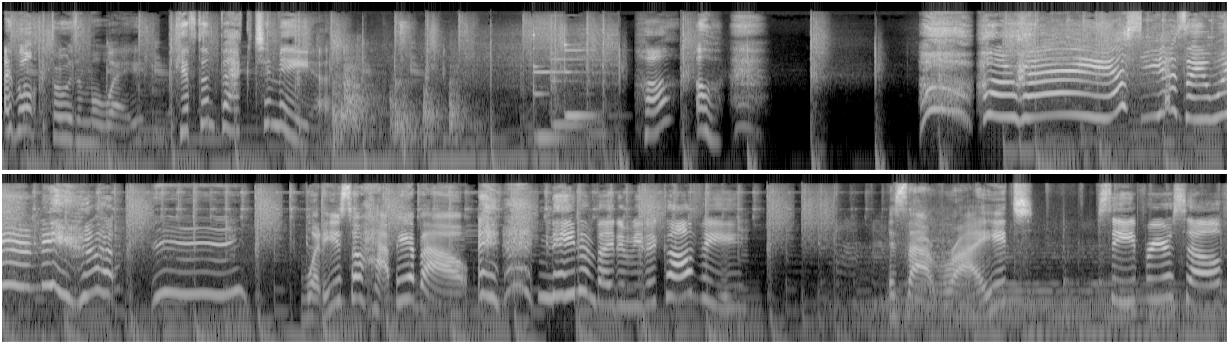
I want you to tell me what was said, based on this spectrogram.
I won't throw them away. Give them back to me. Huh? Oh. Hooray! Yes, yes, I win! Hmm. What are you so happy about? Nate invited me to coffee. Is that right? See for yourself.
